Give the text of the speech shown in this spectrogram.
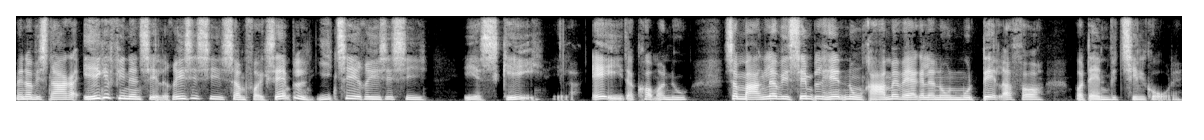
men når vi snakker ikke-finansielle risici, som for eksempel IT-risici, ESG eller AI, der kommer nu, så mangler vi simpelthen nogle rammeværk eller nogle modeller for, hvordan vi tilgår det.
